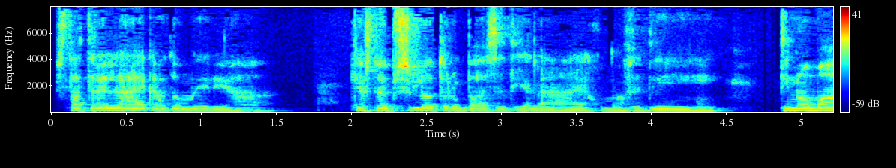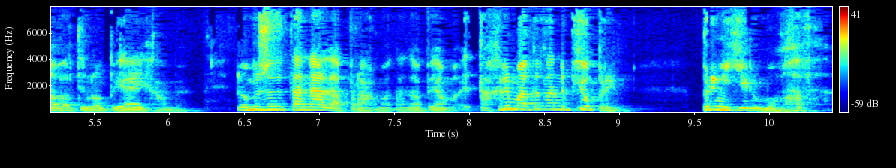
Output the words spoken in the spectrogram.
στα τρελά εκατομμύρια και στο υψηλότερο budget για να έχουμε αυτή τη, την ομάδα την οποία είχαμε. Νομίζω ότι ήταν άλλα πράγματα. Τα, οποία, τα χρήματα ήταν πιο πριν. Πριν γίνουμε ομάδα,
